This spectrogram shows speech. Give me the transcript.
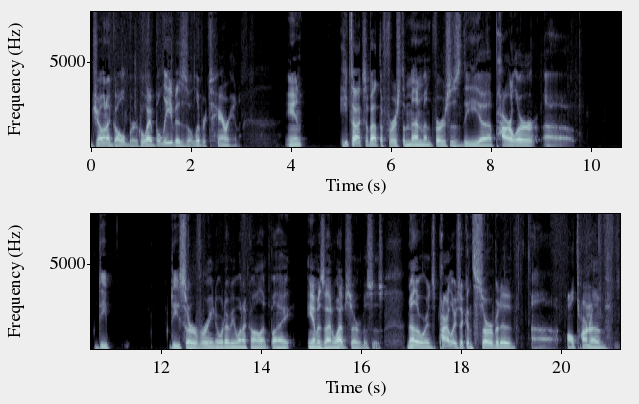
Jonah Goldberg, who I believe is a libertarian. And he talks about the First Amendment versus the uh, Parler uh, deep deservering or whatever you want to call it by Amazon Web Services. In other words, Parler's a conservative uh, alternative.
